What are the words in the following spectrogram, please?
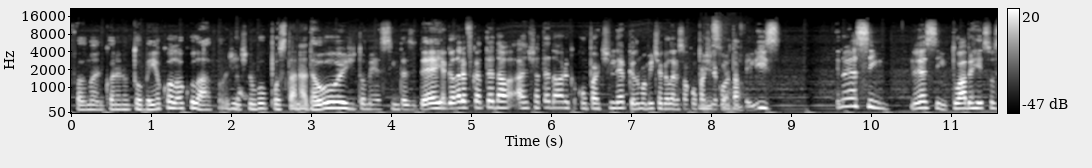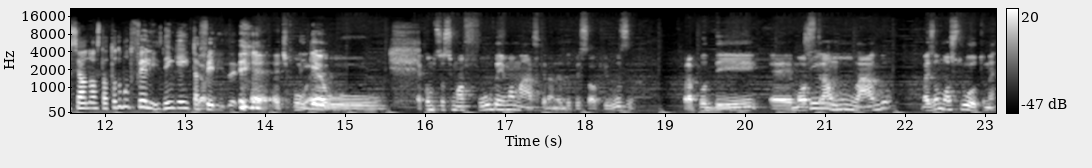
Falo, mano, quando eu não tô bem, eu coloco lá. Falo, gente, não vou postar nada hoje, tô meio assim das ideias. A galera fica até da, acha até da hora que eu compartilho, né? Porque normalmente a galera só compartilha Isso, quando tá aham. feliz. E não é assim. Não é assim. Tu abre a rede social, nossa, tá todo mundo feliz. Ninguém tá Eu- feliz ali. É, é tipo, Ninguém. é o. É como se fosse uma fuga e uma máscara, né, do pessoal que usa, pra poder é, mostrar Sim. um lado, mas não mostra o outro, né?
